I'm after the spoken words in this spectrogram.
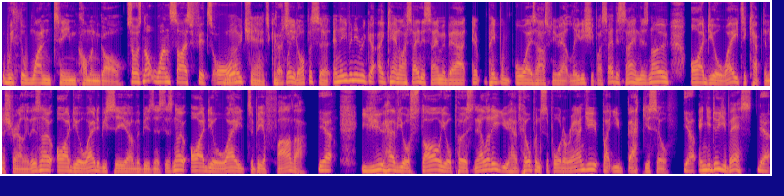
with the one team common goal. So it's not one size fits all. No chance. Complete opposite. And even in regard, again, I say the same about eh, people always ask me about leadership. I say the same. There's no ideal way to captain Australia. There's no ideal way to be CEO of a business. There's no ideal way to be a father. Yeah. You have your style, your personality, you have help and support around you, but you back yourself. Yeah. And you do your best. Yeah.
